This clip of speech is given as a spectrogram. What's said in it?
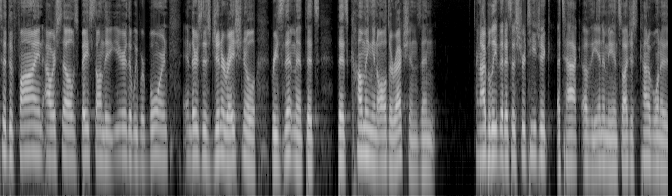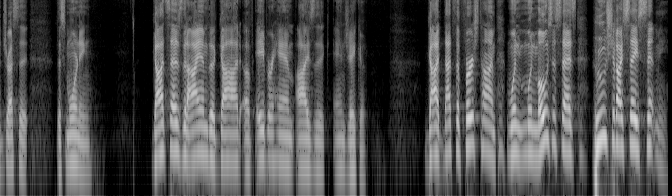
to define ourselves based on the year that we were born. And there's this generational resentment that's, that's coming in all directions. And and I believe that it's a strategic attack of the enemy. And so I just kind of want to address it this morning. God says that I am the God of Abraham, Isaac, and Jacob. God, that's the first time when, when Moses says, Who should I say sent me?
